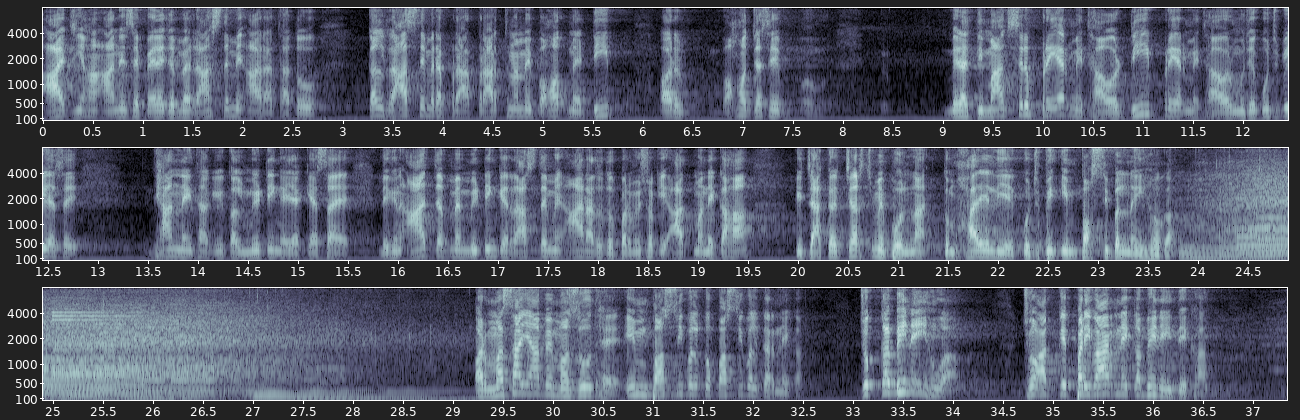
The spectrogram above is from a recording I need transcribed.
आज यहाँ आने से पहले जब मैं रास्ते में आ रहा था तो कल रास्ते मेरा प्रा, प्रार्थना में बहुत मैं डीप और बहुत जैसे मेरा दिमाग सिर्फ़ प्रेयर में था और डीप प्रेयर में था और मुझे कुछ भी ऐसे ध्यान नहीं था कि कल मीटिंग है या कैसा है। लेकिन आज जब मैं मीटिंग के रास्ते में आ रहा था तो परमेश्वर की आत्मा ने कहा कि जाकर चर्च में बोलना तुम्हारे लिए कुछ भी इम्पॉसिबल नहीं होगा। और मसा यहाँ पे मौजूद है इम्पॉसिबल को पॉसिबल करने का, जो कभी नहीं हुआ, जो आपके परिवार ने कभी नहीं देखा,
